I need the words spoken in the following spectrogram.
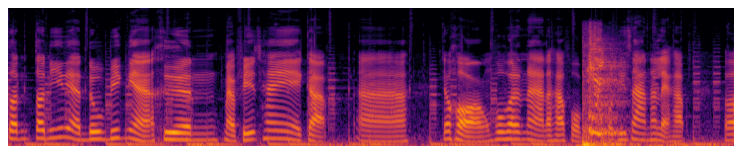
ตอนตอนนี้เนี่ยดูบิ๊กเนี่ยคืนแมปฟิชให้กับอ่าเจ้าของผู้พัฒนาแล้วครับผมคนที่สร้างนั่นแหละครับ ก็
